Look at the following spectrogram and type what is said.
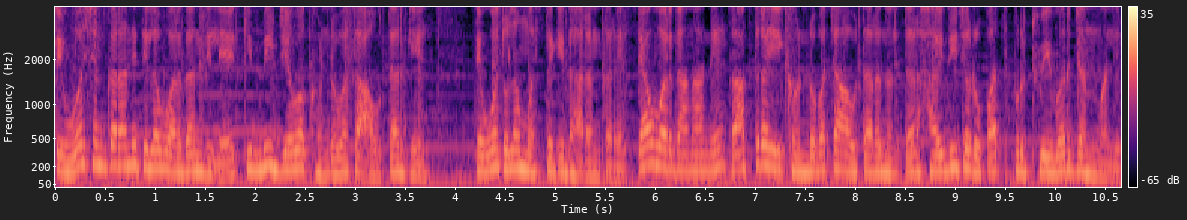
तेव्हा शंकराने तिला वरदान दिले की मी जेव्हा खंडोबाचा अवतार घेईल तेव्हा तुला मस्तकी धारण करेल. त्या वरदानाने रात्र ही खंडोबाच्या अवतारानंतर हळदीच्या रूपात पृथ्वीवर जन्मले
